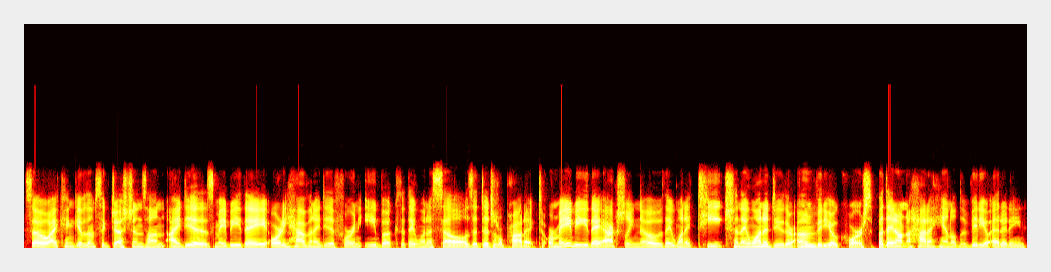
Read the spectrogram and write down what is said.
So I can give them suggestions on ideas. Maybe they already have an idea for an ebook that they want to sell as a digital product, or maybe they actually know they want to teach and they want to do their own video course, but they don't know how to handle the video editing.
